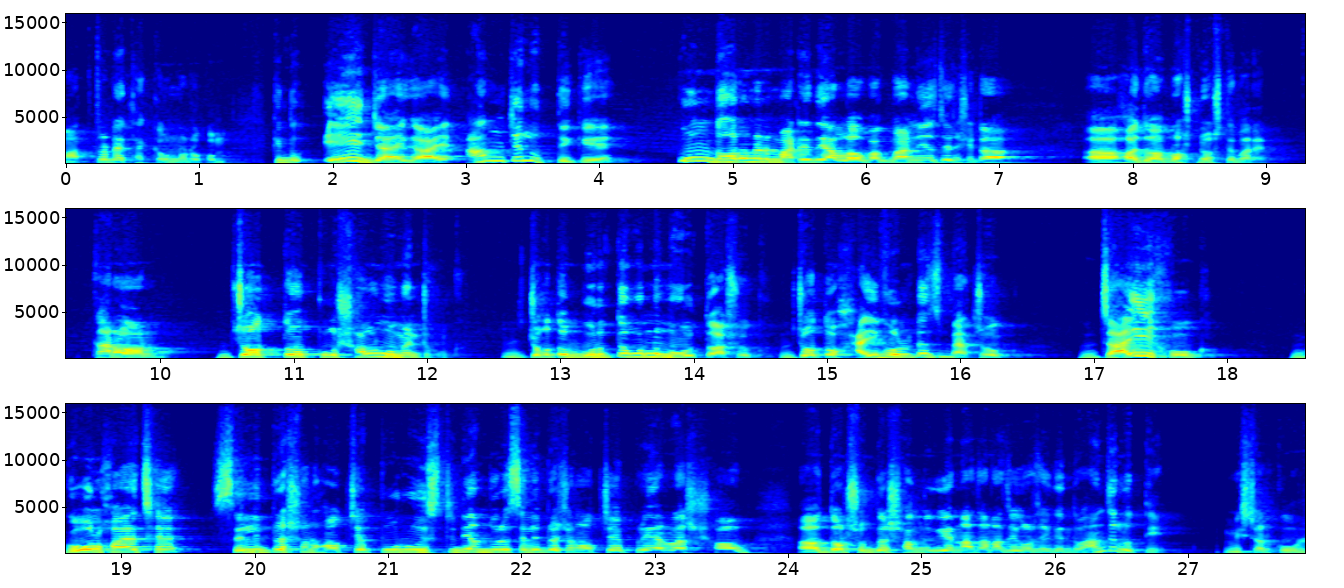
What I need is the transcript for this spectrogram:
মাত্রাটাই থাকে অন্যরকম। কিন্তু এই জায়গায় আঞ্চলুত্তিকে কোন ধরনের মাঠে দিয়ে আল্লাহবাক বানিয়েছেন সেটা হয়তো বা প্রশ্ন আসতে পারে। কারণ যত কুশাল মুমেন্ট হোক, যত গুরুত্বপূর্ণ মুহূর্ত আসুক, যত হাই ভোল্টেজ ম্যাচ হোক, যাই হোক, গোল হয়েছে সেলিব্রেশন হচ্ছে, পুরো স্টেডিয়াম জুড়ে সেলিব্রেশন হচ্ছে প্লেয়াররা সব দর্শকদের সঙ্গে গিয়ে নাচানাচি করছে। কিন্তু আঞ্চলতি মিস্টার কুল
